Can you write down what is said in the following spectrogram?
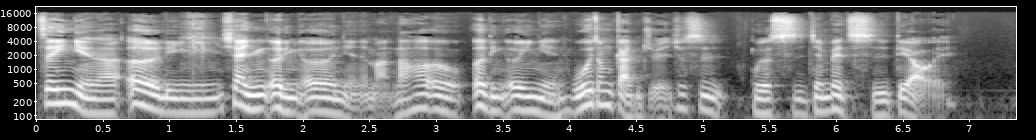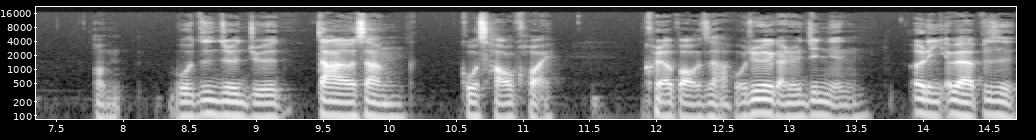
这一年啊，二零现在已经二零二二年了嘛，然后二零二一年，我有一种感觉，就是我的时间被吃掉、欸，我真的觉得大二上过超快，快要爆炸。我觉得感觉今年二零呃不不是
